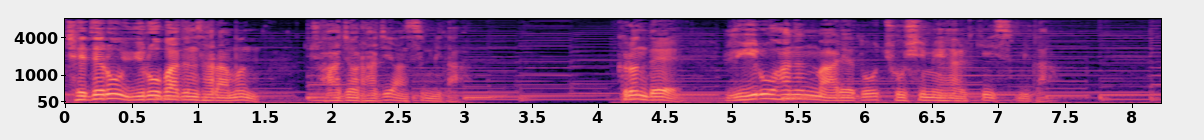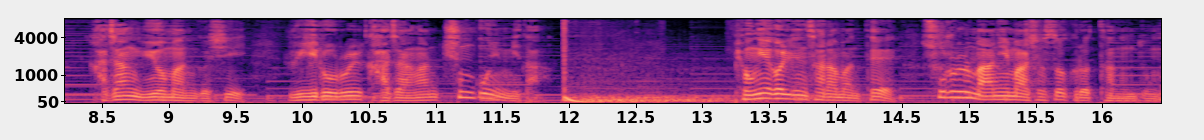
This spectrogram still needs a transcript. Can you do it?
제대로 위로받은 사람은 좌절하지 않습니다. 그런데 위로하는 말에도 조심해야 할 게 있습니다. 가장 위험한 것이 위로를 가장한 충고입니다. 병에 걸린 사람한테 술을 많이 마셔서 그렇다는 등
